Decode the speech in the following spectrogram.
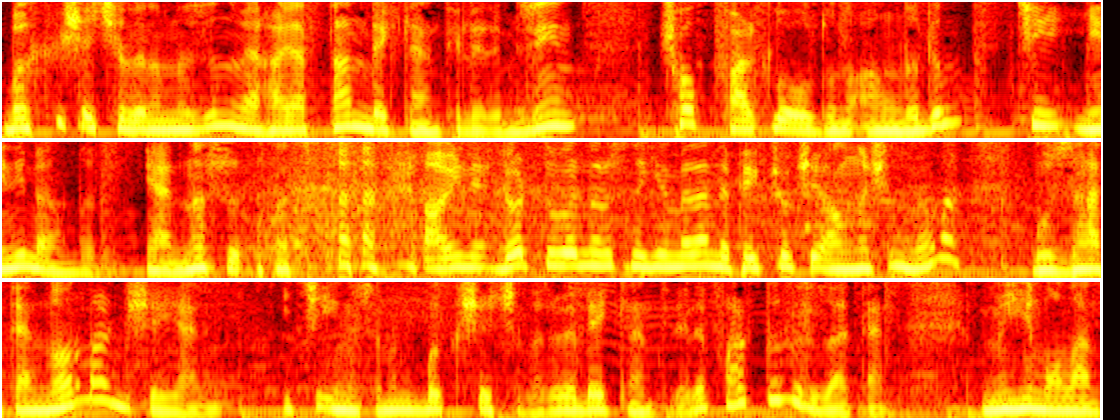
bakış açılarımızın ve hayattan beklentilerimizin çok farklı olduğunu anladım ki yeni mi anladım? Yani nasıl? Aynı dört duvarın arasında girmeden de pek çok şey anlaşılmıyor ama bu zaten normal bir şey yani iki insanın bakış açıları ve beklentileri farklıdır zaten. Mühim olan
